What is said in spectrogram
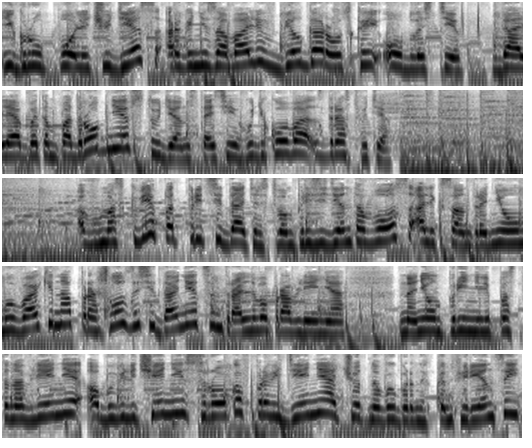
Игру «Поле чудес» организовали в Белгородской области. Далее об этом подробнее в студии Анастасия Худякова. Здравствуйте. В Москве под председательством президента ВОЗ Александра Неумывакина прошло заседание Центрального правления – на нем приняли постановление об увеличении сроков проведения отчетно-выборных конференций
